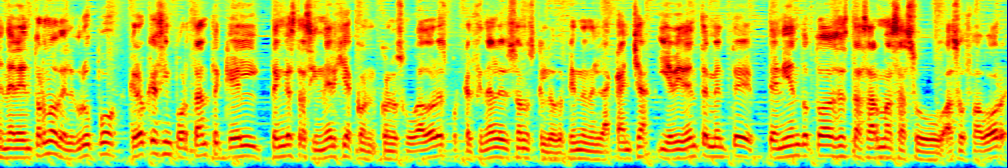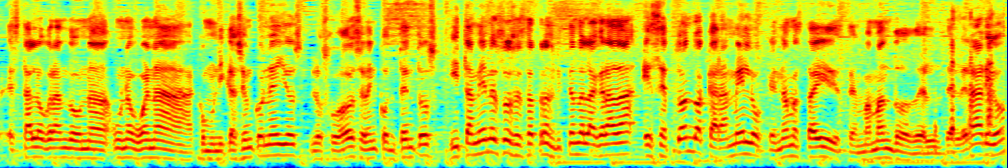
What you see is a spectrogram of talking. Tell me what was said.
en el entorno del grupo, creo que es importante importante que él tenga esta sinergia con, con los jugadores porque al final ellos son los que lo defienden en la cancha y evidentemente teniendo todas estas armas a su, a su favor está logrando una, una buena comunicación con ellos, los jugadores se ven contentos y también esto se está transmitiendo a la grada, exceptuando a Caramelo que nada más está ahí este, mamando del, del erario,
